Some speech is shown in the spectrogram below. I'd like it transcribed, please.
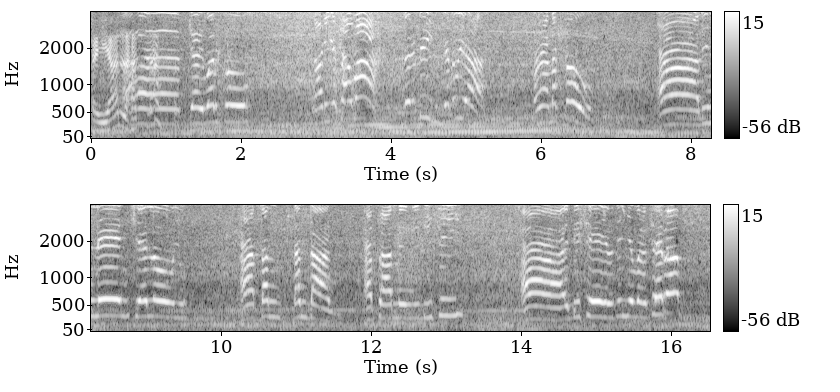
Ayan, lahat na. At kay Marco. Aking asawa, Berlin, Kaluya. Mga anak ko. Ah, Linlen, Cielo, ah, Tan Tandan. At sa aming EBC, ah, EBC Rodillo Barceros.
